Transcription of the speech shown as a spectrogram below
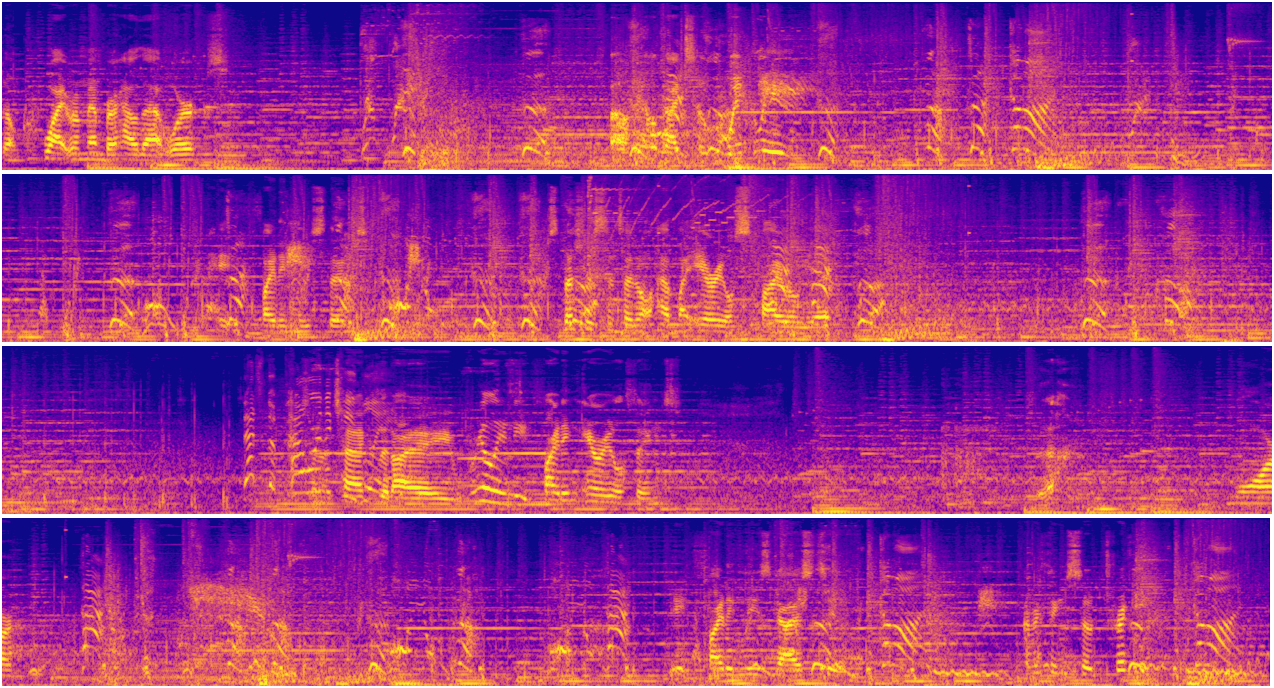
Don't quite remember how that works. Oh, they all died so quickly! Come on! I hate fighting these things. Especially since I don't have my aerial spiral yet. That's the power of the It's an attack that I really need fighting aerial things. Ugh. More. Hate fighting these guys too. Come on! Everything's so tricky. Come on!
